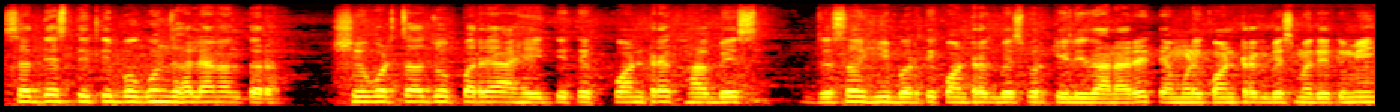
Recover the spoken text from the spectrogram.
सद्यस्थिती बघून झाल्यानंतर शेवटचा जो पर्याय आहे तिथे कॉन्ट्रॅक्ट हा बेस जसं ही भरती कॉन्ट्रॅक्ट बेसवर केली जाणार आहे त्यामुळे कॉन्ट्रॅक्ट बेसमध्ये तुम्ही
